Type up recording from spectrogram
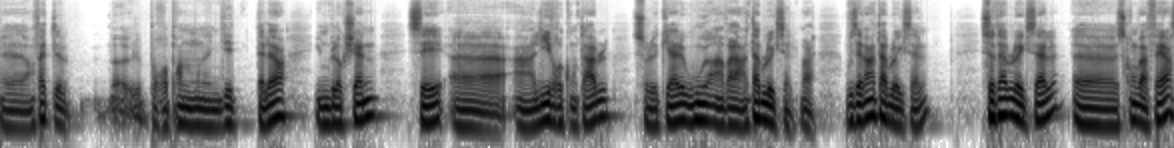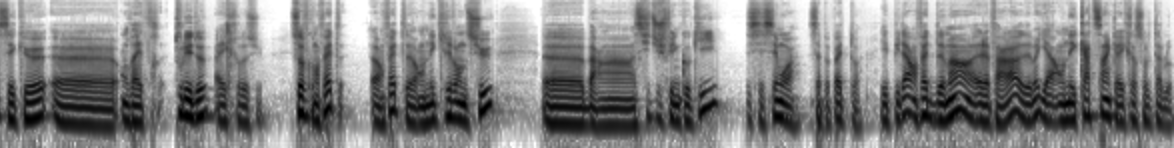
Euh, en fait, euh, pour reprendre mon idée tout à l'heure, une blockchain, c'est un livre comptable sur lequel, ou un, voilà, un tableau Excel. Voilà. Vous avez un tableau Excel. Ce tableau Excel, ce qu'on va faire, c'est que on va être tous les deux à écrire dessus. Sauf qu'en fait, en fait, en écrivant dessus, euh, ben, si tu fais une coquille, c'est moi, ça peut pas être toi. Et puis là, en fait, demain, euh, enfin là, y a, on est 4-5 à écrire sur le tableau.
